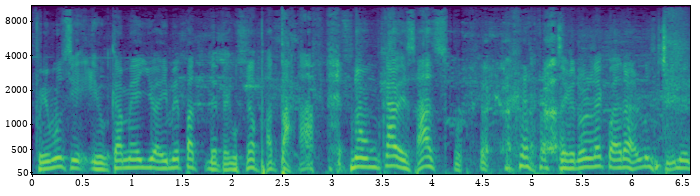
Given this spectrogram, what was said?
fuimos y, y un camello ahí me, pat- me pegó una patada, no un cabezazo. o sea que no le cuadraron los chiles.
